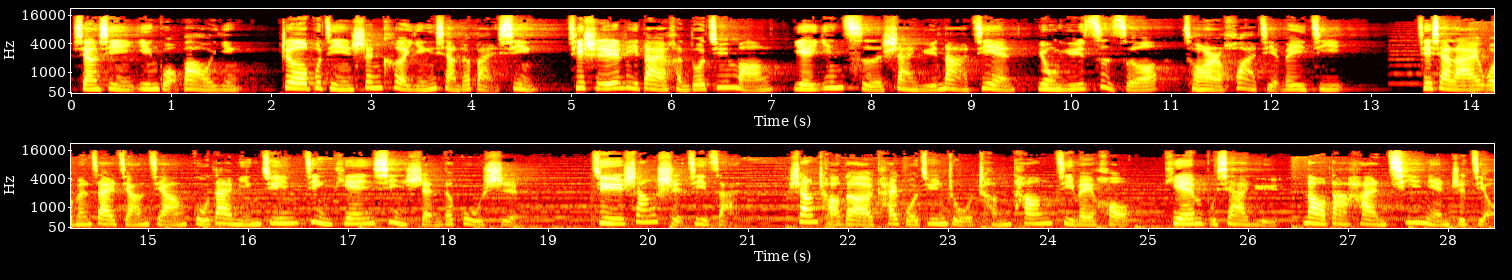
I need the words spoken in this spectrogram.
相信因果报应，这不仅深刻影响着百姓。其实，历代很多君王也因此善于纳谏，勇于自责，从而化解危机。接下来，我们再讲讲古代明君敬天信神的故事。据《商史》记载，商朝的开国君主成汤继位后，天不下雨，闹大旱七年之久。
